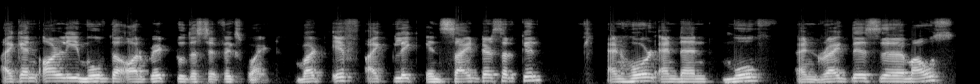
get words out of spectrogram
I can only move the orbit to the fixed point but if I click inside the circle and hold and then move and drag this uh, mouse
